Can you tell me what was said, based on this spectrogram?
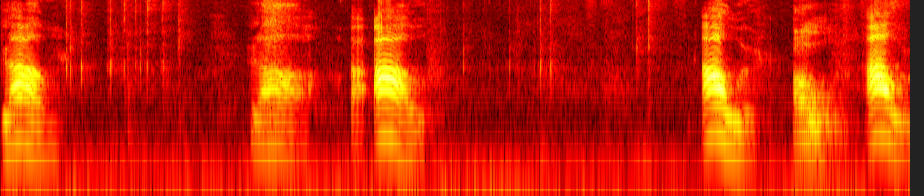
라우. 라. 아, 아우. 아울. owl, 아울.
